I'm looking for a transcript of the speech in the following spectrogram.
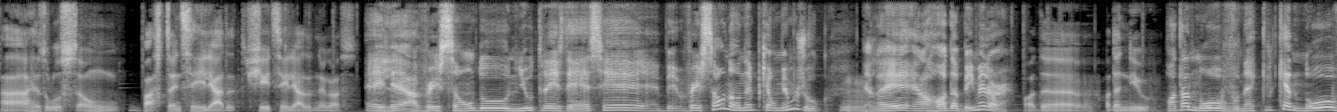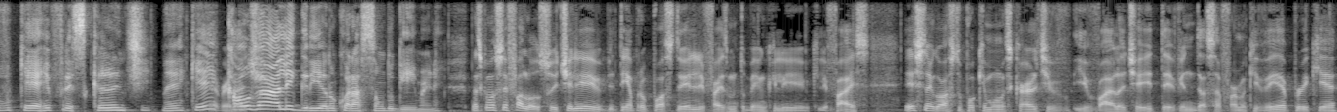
a resolução bastante serrilhada, cheia de serrilhada do negócio. É, ele é, a versão do New 3DS é versão não, né? Porque é o mesmo jogo. Uhum. Ela é ela roda bem melhor. Roda, roda new. Roda novo, né? Aquilo que é novo, que é refrescante, né? Que verdade. causa alegria no coração do gamer, né? Mas como você falou, o Switch ele tem a proposta dele, ele faz muito bem o que ele, o que ele faz. Esse negócio do Pokémon Scarlet e Violet aí ter vindo dessa forma que veio é porque,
